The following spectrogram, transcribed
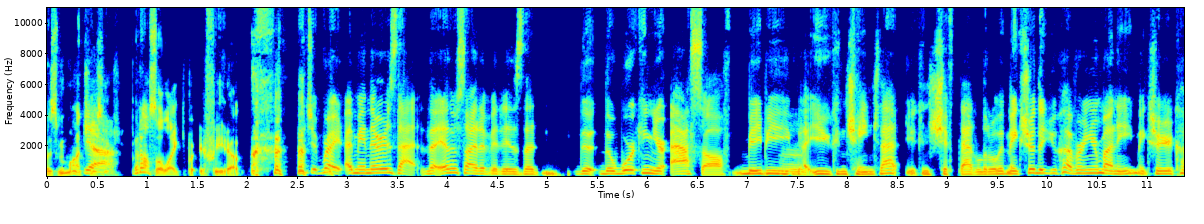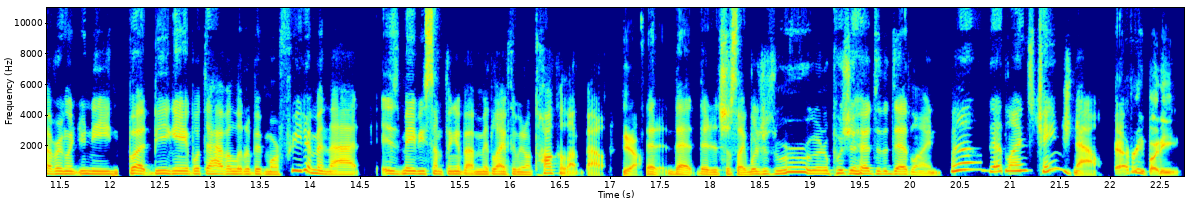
as much as, you can, but also like put your feet up. Which, right. I mean, there is that. The other side of it is that the the working your ass off. Maybe Mm. that you can change that. You can shift that a little bit. Make sure that you're covering your money. Make sure you're covering what you need. But being able to have a little bit more freedom in that is maybe something about midlife that we don't talk a lot about. Yeah. That that that it's just like we're just we're going to push ahead to the deadline. Well, deadlines change now. Everybody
